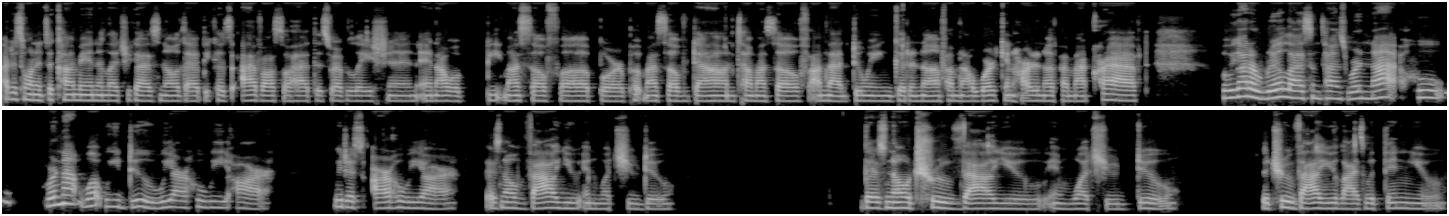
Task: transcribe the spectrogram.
I just wanted to come in and let you guys know that because I've also had this revelation and I will beat myself up or put myself down, tell myself I'm not doing good enough, I'm not working hard enough at my craft. But we got to realize sometimes we're not who we're not what we do. We are who we are. We just are who we are. There's no value in what you do there's no true value in what you do. The true value lies within you,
